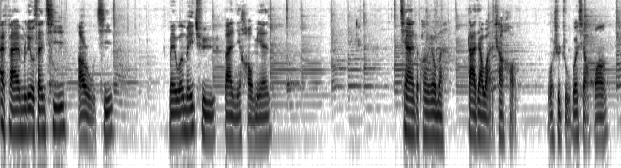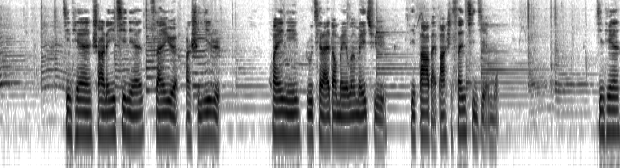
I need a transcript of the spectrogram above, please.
FM 六三七二五七，美文美曲伴你好眠。亲爱的朋友们，大家晚上好，我是主播小黄。今天是二零一七年三月二十一日，欢迎您如期来到《美文美曲》第八百八十三期节目。今天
